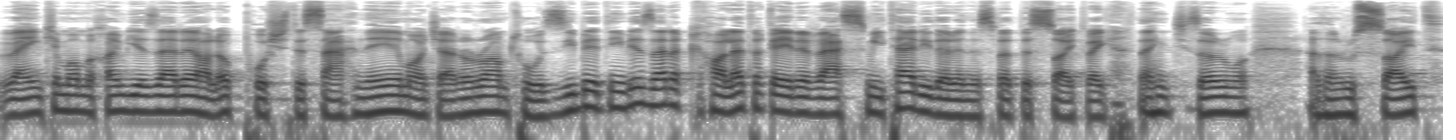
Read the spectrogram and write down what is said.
و اینکه ما می‌خوایم یه ذره حالا پشت صحنه ماجرا رو هم توضیح بدیم. یه ذره حالت غیر رسمی تری داره نسبت به سایت وگرنه این چیزها رو ما اصلا رو سایت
